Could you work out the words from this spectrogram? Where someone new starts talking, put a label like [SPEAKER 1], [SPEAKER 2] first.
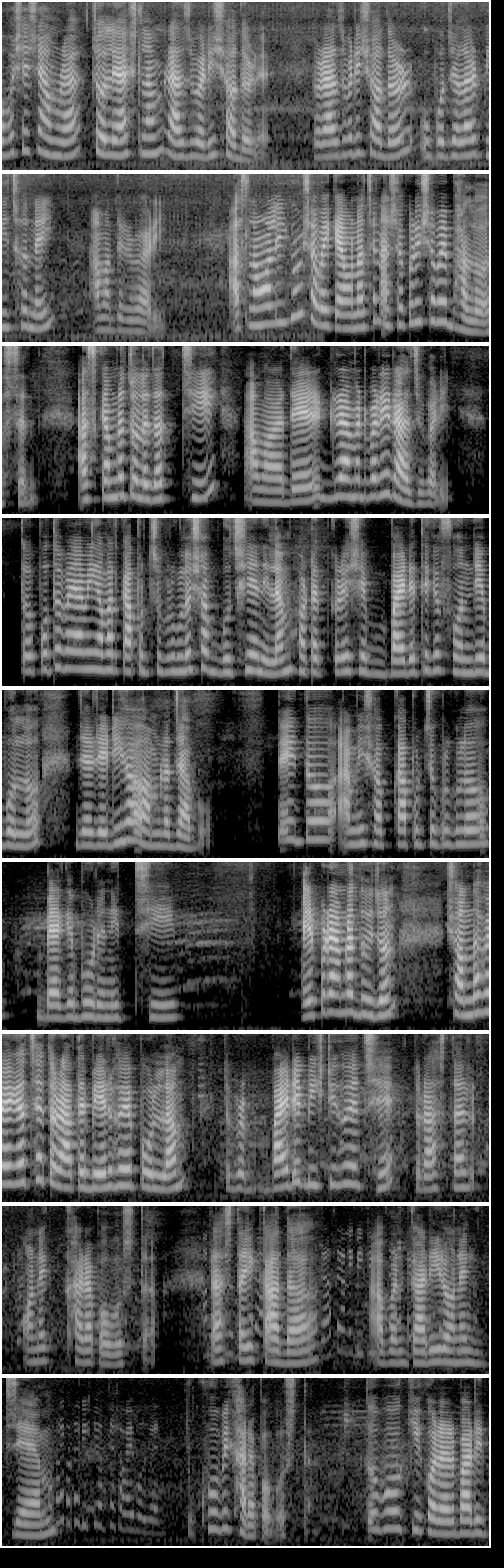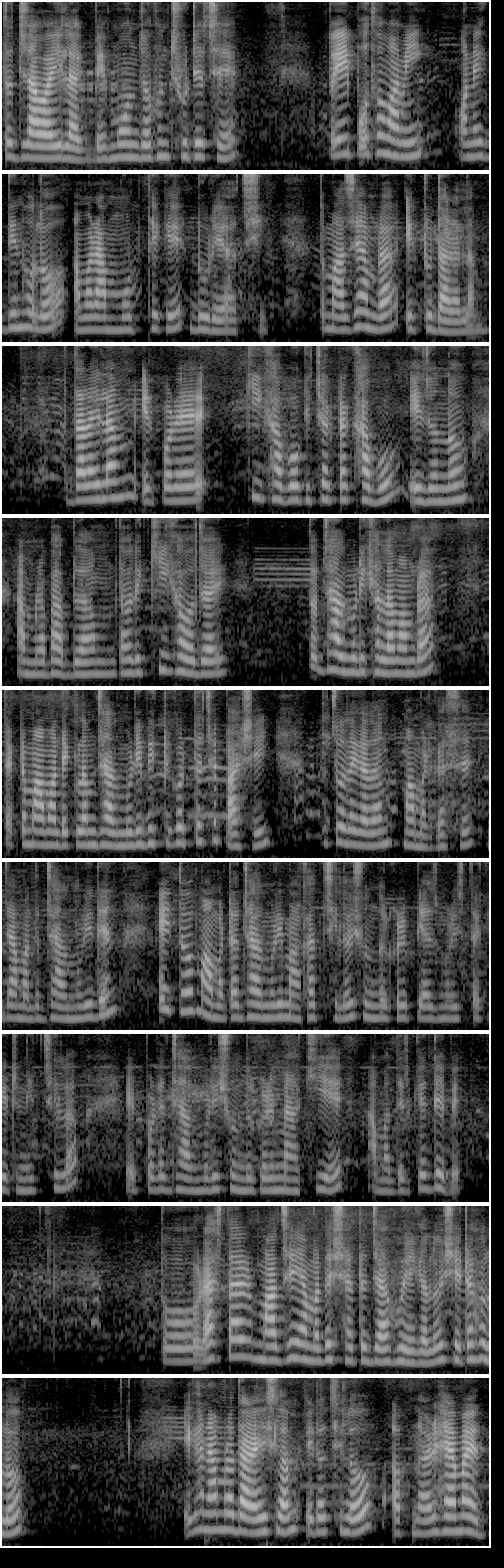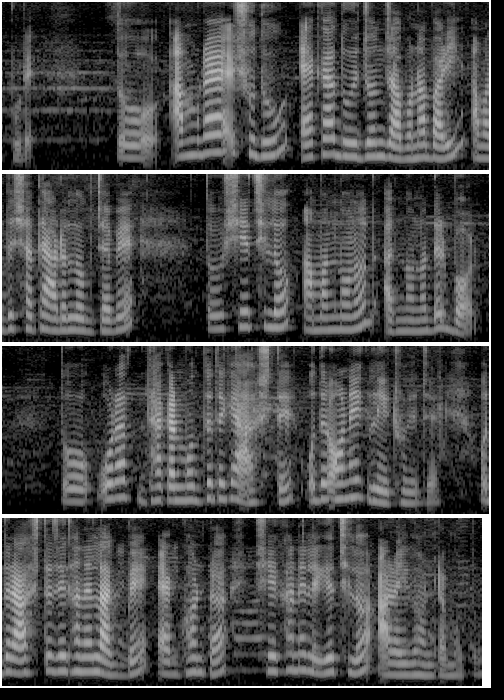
[SPEAKER 1] অবশেষে আমরা চলে আসলাম রাজবাড়ি সদরে। তো রাজবাড়ি সদর উপজেলার পিছনেই আমাদের বাড়ি। আসসালামু আলাইকুম, সবাই কেমন আছেন? আশা করি সবাই ভালো আছেন। আজকে আমরা চলে যাচ্ছি আমাদের গ্রামের বাড়ি রাজবাড়ি। তো প্রথমে আমি আমার কাপড় চোপড়গুলো সব গুছিয়ে নিলাম। হঠাৎ করে সে বাইরে থেকে ফোন দিয়ে বলল যে, রেডি হও, আমরা যাব। তো এই তো আমি সব কাপড় চোপড়গুলো ব্যাগে ভরে নিচ্ছি। এরপরে আমরা দুইজন সন্ধ্যা হয়ে গেছে, তো রাতে বের হয়ে পড়লাম। তো বাইরে বৃষ্টি হয়েছে, তো রাস্তার অনেক খারাপ অবস্থা। রাস্তায় কাদা, আবার গাড়ির অনেক জ্যাম, তো খুবই খারাপ অবস্থা। তবুও কি করার, বাড়ি তো যাওয়াই লাগবে, মন যখন ছুটেছে। তো এই প্রথম আমি অনেক দিন হলো আমার আম্মুর থেকে দূরে আছি। তো মাঝে আমরা একটু দাঁড়ালাম। তো দাঁড়াইলাম, এরপরে কি খাব, কিছু একটা খাব, এই জন্য আমরা ভাবলাম, তাহলে কি খাওয়া যায়? তো ঝালমুড়ি খেলাম আমরা। তো একটা মামা দেখলাম ঝালমুড়ি বিক্রি করতেছে পাশেই। তো চলে গেলাম মামার কাছে যে, আমাদের ঝালমুড়ি দেন। এই তো মামাটা ঝালমুড়ি মাখাচ্ছিল, সুন্দর করে পেঁয়াজ মরিচটা কেটে নিচ্ছিল। এরপরে ঝালমুড়ি সুন্দর করে মাখিয়ে আমাদেরকে দেবে। তো রাস্তার মাঝেই আমাদের সাথে যা হয়ে গেল, সেটা হলো এখানে আমরা দাঁড়াইছিলাম, এটা ছিল আপনার হেমায়তপুরে। তো আমরা শুধু একা দুইজন যাব না, বাড়ি, আমাদের সাথে আরও লোক যাবে। তো সে ছিল আমার ননদ আর ননদের বর। তো ওরা ঢাকার মধ্যে থেকে আসতে ওদের অনেক লেট হয়ে যায়। ওদের আসতে যেখানে লাগবে এক ঘণ্টা, সেখানে লেগেছিল আড়াই ঘণ্টা মতো।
